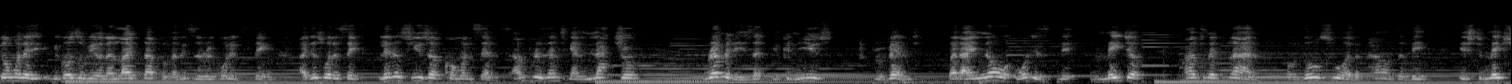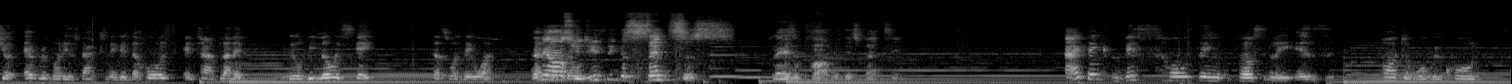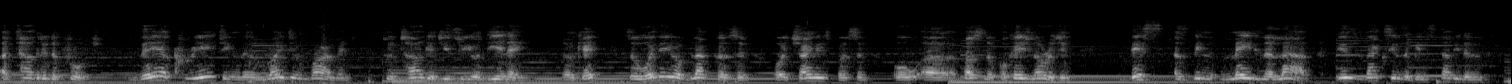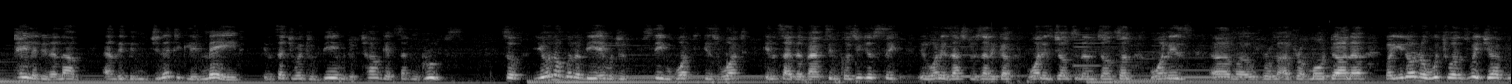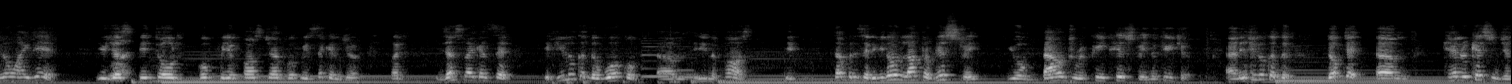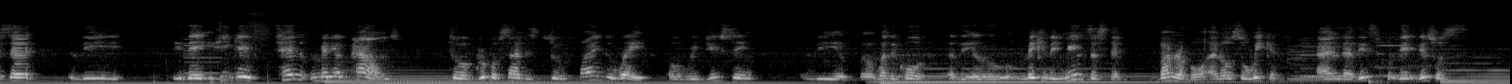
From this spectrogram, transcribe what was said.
don't want to, because of you on a live platform, and this is a recorded thing. I just want to say, let us use our common sense. I'm presenting a natural remedies that you can use to prevent. But I know what is the major ultimate plan of those who are the powers that be is to make sure everybody is vaccinated, the whole entire planet. There will be no escape. That's what they want. Let me ask so, you, do you think the census plays a part with this vaccine? I think this whole thing personally is part of what we call a targeted approach. They are creating the right environment to target you through your DNA. Okay? So whether you're a black person or a Chinese person or uh, a person of Caucasian origin, this has been made in a lab these vaccines have been studied and tailored in a lab, and they've been genetically made in such a way to be able to target certain groups. So you're not going to be able to see what is what inside the vaccine because you just think one is AstraZeneca, one is Johnson and Johnson, one is um, uh, from uh, from Moderna, but you don't know which one's which. You have no idea. You just right. been told go for your first jab, go for your second jab. But just like I said, if you look at the work of um, in the past, if somebody said if you don't learn from history, you're bound to repeat history in the future. And if you look at the Dr. Um, Henry Kissinger said the they, he gave 10 million pounds to a group of scientists to find a way of reducing the uh, what they call uh, the uh, making the immune system vulnerable and also weakened. And uh, this this was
